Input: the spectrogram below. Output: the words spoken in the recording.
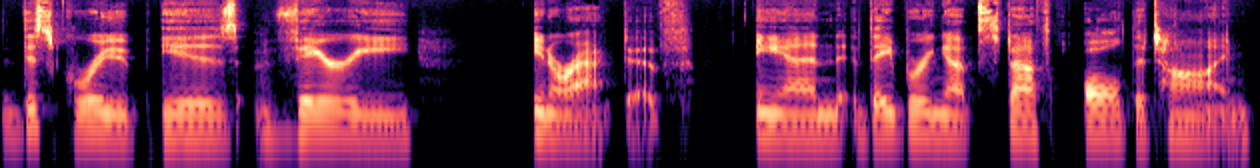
this group is very interactive and they bring up stuff all the time.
